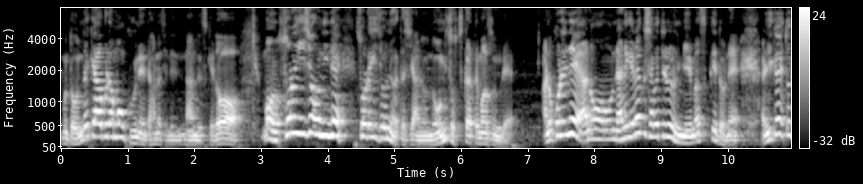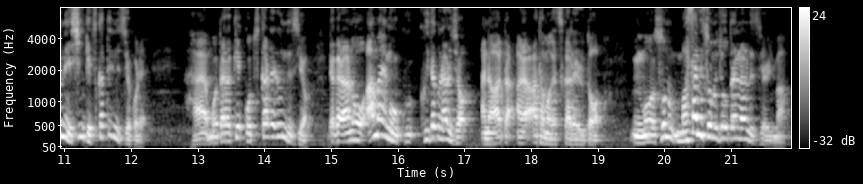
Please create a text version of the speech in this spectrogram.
もうどんだけ油もん食うねんって話なんですけど、もうそれ以上にね、それ以上に私、あの、脳みそ使ってますんで。あの、これね、あの、何気なく喋ってるように見えますけどね、意外とね、神経使ってるんですよ、これ。はい、もうだから結構疲れるんですよ。だからあの、甘いもん食いたくなるでしょ？あの、あた頭が疲れると。もうその、まさにその状態なんですよ、今。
